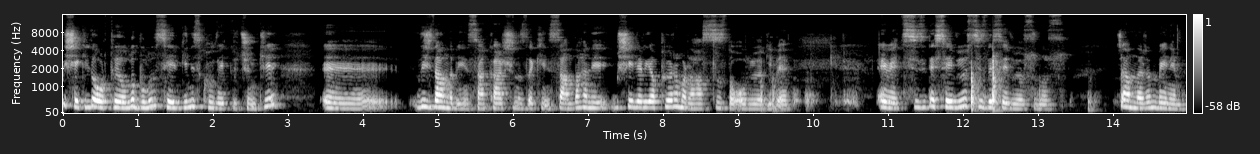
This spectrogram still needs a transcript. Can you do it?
Bir şekilde orta yolu bulun. Sevginiz kuvvetli çünkü. Ee, vicdanlı bir insan karşınızdaki insan da hani bir şeyleri yapıyor ama rahatsız da oluyor gibi. Evet sizi de seviyor siz de seviyorsunuz. Canlarım benim.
